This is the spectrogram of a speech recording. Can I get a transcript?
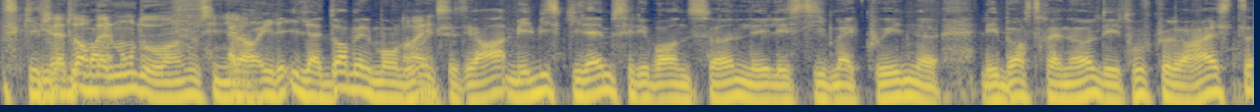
ce qui est il adore mar... Belmondo, hein, je vous signale. Alors, il, il adore Belmondo, ouais. etc. Mais lui, ce qu'il aime, c'est les Bronson, les, les Steve McQueen, les Burt Reynolds, et il trouve que le reste,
